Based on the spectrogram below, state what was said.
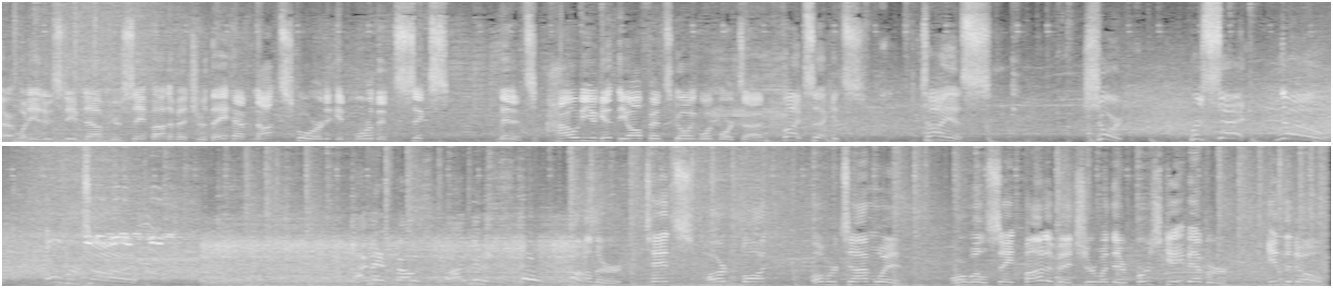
All right, what do you do, Steve, now if you're St. Bonaventure? They have not scored in more than six minutes. How do you get the offense going one more time? Five seconds. Tyus. Short. Brissett. No. Overtime. Five minutes, fellas. Five minutes. Another tense, hard-fought overtime win. Or will St. Bonaventure win their first game ever in the Dome?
